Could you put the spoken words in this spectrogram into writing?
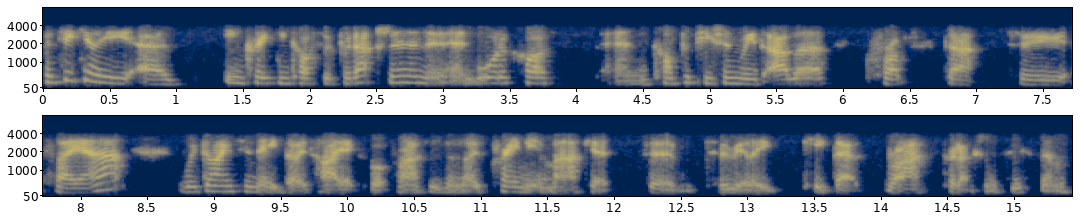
particularly as increasing costs of production and, and water costs and competition with other crops start to play out. We're going to need those high export prices and those premium markets to, to really keep that rice production system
